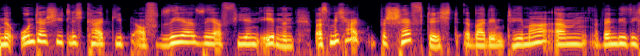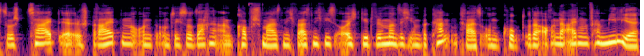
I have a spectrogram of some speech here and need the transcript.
eine Unterschiedlichkeit gibt auf sehr, sehr vielen Ebenen. Was mich halt beschäftigt äh, bei dem Thema, ähm, wenn die sich so Zeit äh, streiten und, und sich so Sachen an den Kopf schmeißen, ich weiß nicht, wie es euch geht, wenn man sich im Bekanntenkreis umguckt oder auch in der eigenen Familie.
